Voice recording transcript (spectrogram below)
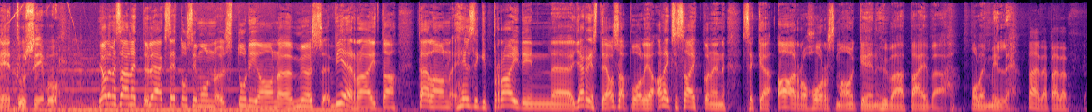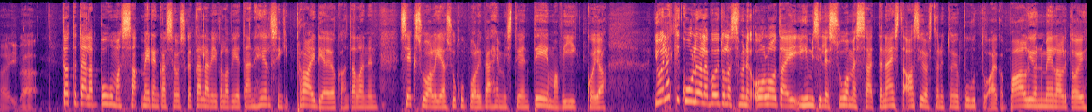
etusivu. Ja olemme saaneet Yleäks etusivun studioon myös vieraita. Täällä on Helsinki Pridein järjestäjäosapuolia Aleksi Saikkonen sekä Aaro Horsma. Oikein hyvää päivää molemmille. Päivää, päivää. Päivää. Te olette täällä puhumassa meidän kanssa, koska tällä viikolla vietään Helsinki Pridea, joka on tällainen seksuaali- ja sukupuolivähemmistöjen teemaviikko. Ja Joillekin kuulijoille voi tulla sellainen olo tai ihmisille Suomessa, että näistä asioista nyt on jo puhuttu aika paljon. Meillä oli toi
